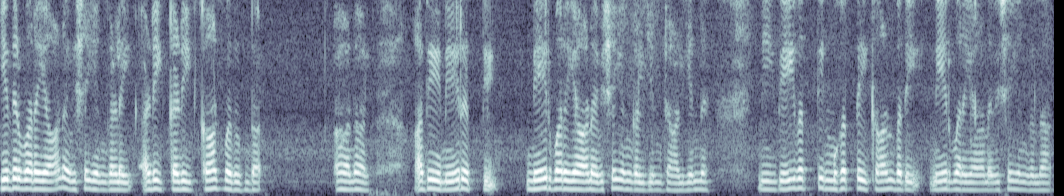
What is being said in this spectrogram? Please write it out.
எதிர்மறையான விஷயங்களை அடிக்கடி காண்பதும்தான். ஆனால் அதே நேரத்தில் நேர்மறையான விஷயங்கள் என்றால் என்ன? நீ தெய்வத்தின் முகத்தை காண்பதே நேர்மறையான விஷயங்கள்தான்.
